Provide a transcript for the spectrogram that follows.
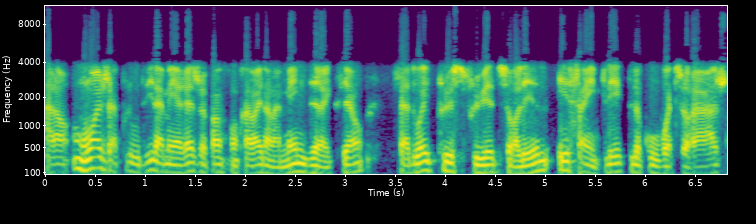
Alors, moi, j'applaudis la mairesse, je pense qu'on travaille dans la même direction. Ça doit être plus fluide sur l'île et ça implique le covoiturage,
